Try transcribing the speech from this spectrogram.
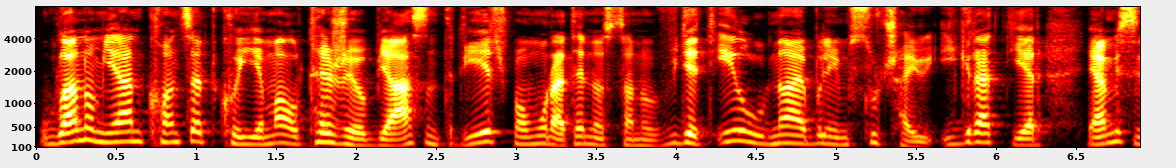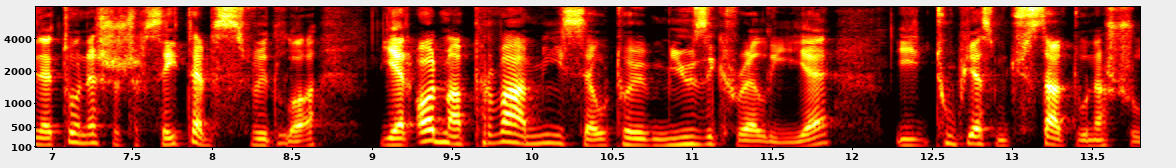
Uglavnom, jedan koncept koji je malo teže objasniti riječ, pa morate jednostavno vidjeti ili u najboljem slučaju igrat, jer ja mislim da je to nešto što se i tebi svidlo, jer odmah prva misija u toj music rally je, i tu pjesmu ću staviti u našu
